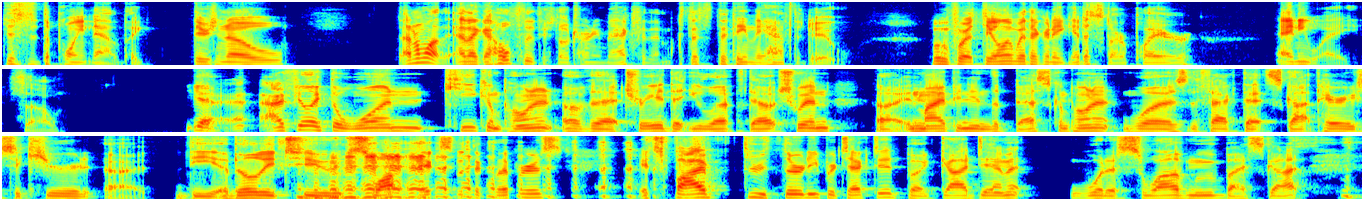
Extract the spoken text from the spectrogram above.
this is the point now like there's no i don't want like hopefully there's no turning back for them because that's the thing they have to do moving forward the only way they're going to get a star player anyway so Yeah, I feel like the one key component of that trade that you left out, Schwinn, uh, in my opinion, the best component was the fact that Scott Perry secured uh, the ability to swap picks with the Clippers. It's five through thirty protected, but god damn it, what a suave move by Scott.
